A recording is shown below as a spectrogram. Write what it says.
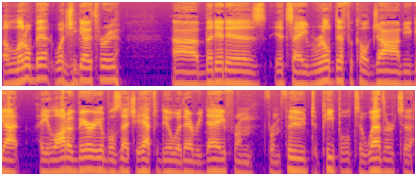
a little bit what you go through uh, but it is it's a real difficult job. You got a lot of variables that you have to deal with every day, from from food to people to weather to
